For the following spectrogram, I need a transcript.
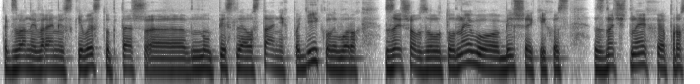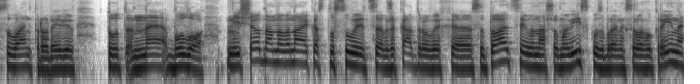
так званий Времівський виступ. Теж е, ну після останніх подій, коли ворог зайшов в Золоту Ниву, більше якихось значних просувань, проривів. Тут не було. І ще одна новина, яка стосується вже кадрових е, ситуацій у нашому війську збройних силах України.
